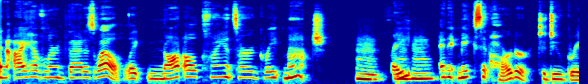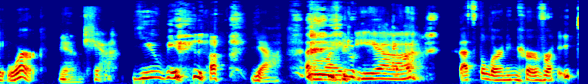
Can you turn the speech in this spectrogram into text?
And I have learned that as well. Like, not all clients are a great match, mm, right? Mm-hmm. And it makes it harder to do great work. Yeah. Yeah. You be, yeah. Yeah. I'm like, yeah. That's the learning curve, right?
